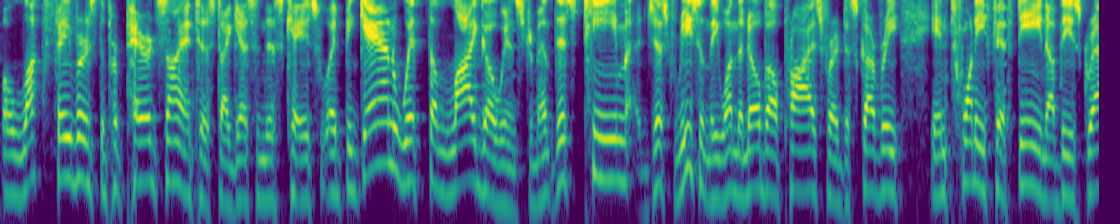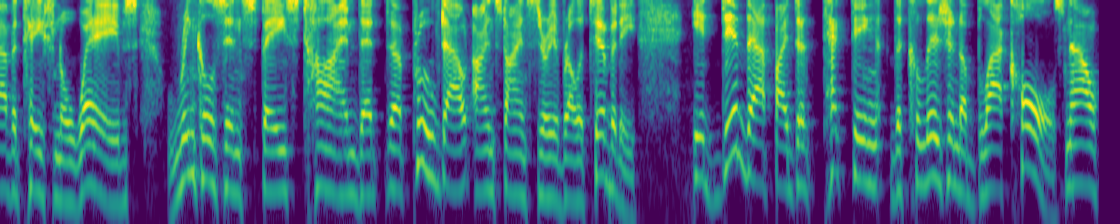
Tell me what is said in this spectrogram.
Well, luck favors the prepared scientist, I guess, in this case. It began with the LIGO instrument. This team just recently won the Nobel Prize for a discovery in 2015 of these gravitational waves, wrinkles in space time that uh, proved out Einstein's theory of relativity. It did that by detecting the collision of black holes. Now,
